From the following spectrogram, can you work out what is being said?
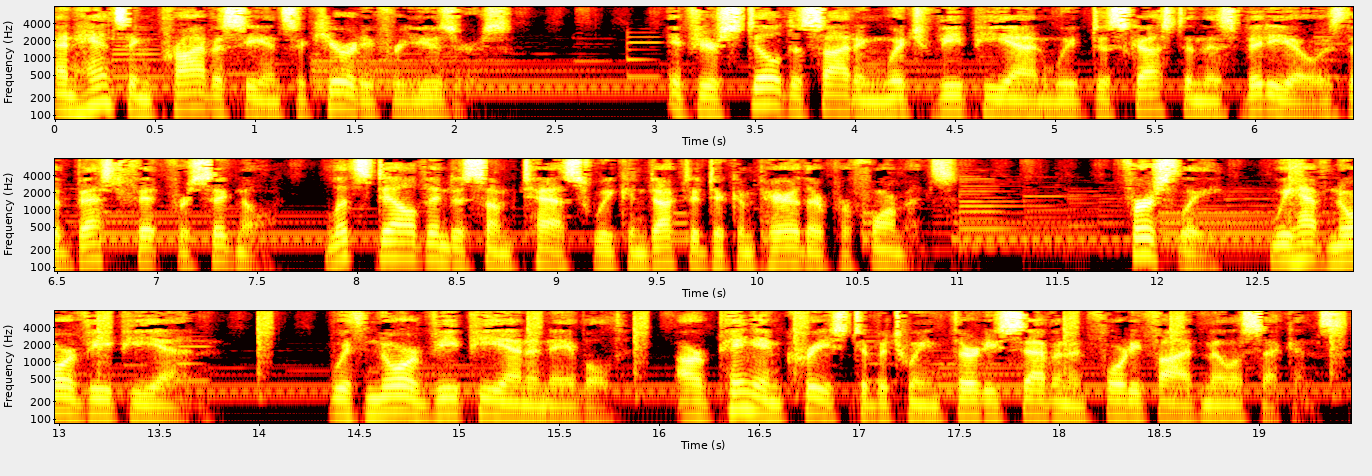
enhancing privacy and security for users. If you're still deciding which VPN we've discussed in this video is the best fit for Signal, let's delve into some tests we conducted to compare their performance. Firstly, we have NordVPN. With NordVPN enabled, our ping increased to between 37 and 45 milliseconds.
